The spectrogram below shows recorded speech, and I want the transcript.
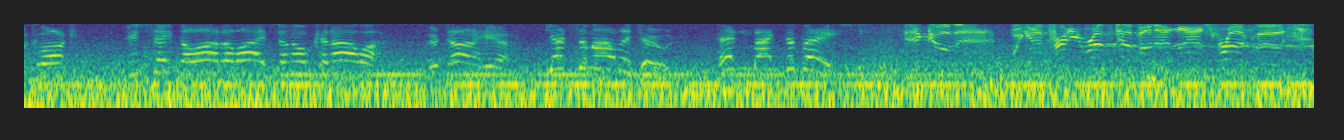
Work, Locke. You saved a lot of lives on Okinawa. We're done here. Get some altitude. Heading back to base. Echo that. We got pretty roughed up on that last run, Booth.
